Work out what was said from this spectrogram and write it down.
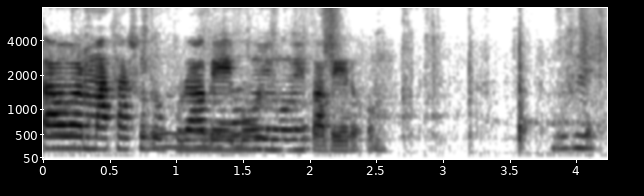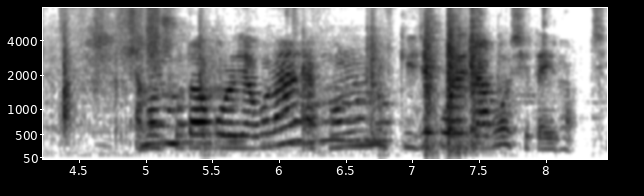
তাও আবার মাথা শুধু ঘোরাবে বমি বমি পাবে এরকম। বুঝলে? এখন শুটাও পরে যাব না এখন কি যে পরে যাব সেটাই ভাবছি।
